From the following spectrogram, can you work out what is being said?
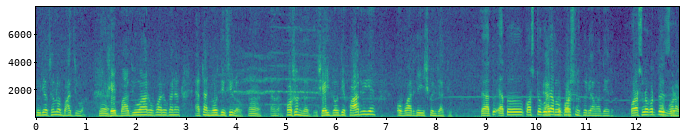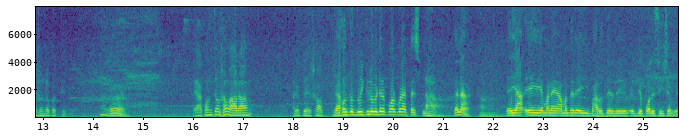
দূরে ছিল বাজুয়া। সেই বাজুয়ার ওপর ওখানে একটা নদী ছিল। হ্যাঁ। পশন নদী। সেই নদী পার হয়ে ওপার দিয়ে স্কুল যাতে এত এত কষ্ট করে আপনি কষ্ট করি আমাদের পড়াশোনা করতে পড়াশোনা করতে হ্যাঁ। এখন তো সব আরাম সব এখন তো দুই কিলোমিটার পর পর একটা স্কুল হ্যাঁ। তাই না? হ্যাঁ। এই এই মানে আমাদের এই ভারতের যে পলিসি হিসাবে।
